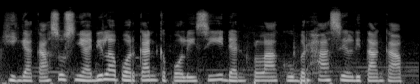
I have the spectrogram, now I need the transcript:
hingga kasusnya dilaporkan ke polisi dan pelaku berhasil ditangkap.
